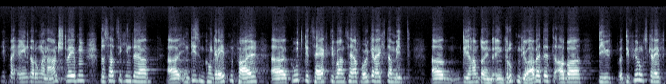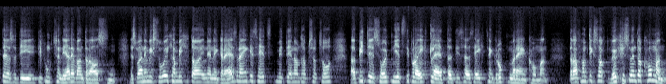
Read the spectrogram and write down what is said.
die Veränderungen anstreben. Das hat sich in, der, äh, in diesem konkreten Fall gut gezeigt. Die waren sehr erfolgreich damit. Die haben da in, in Gruppen gearbeitet, aber die, die, Führungskräfte, also die, die, Funktionäre waren draußen. Es war nämlich so, ich habe mich da in einen Kreis reingesetzt mit denen und habe gesagt, so, bitte sollten jetzt die Projektleiter dieser 16 Gruppen reinkommen. Darauf haben die gesagt, welche sollen da kommen?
